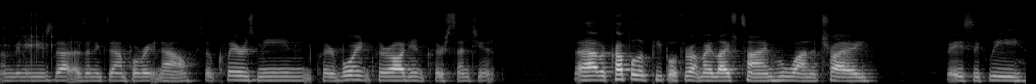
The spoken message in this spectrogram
I'm going to use that as an example right now. So, clairs mean clairvoyant, clairaudient, clairsentient. I have a couple of people throughout my lifetime who want to try basically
